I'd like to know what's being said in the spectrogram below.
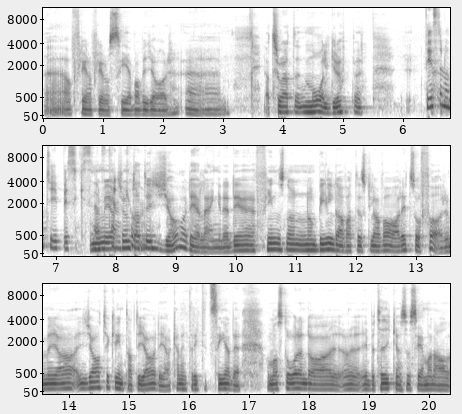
Eh, och fler och fler att se vad vi gör. Eh, jag tror att en målgrupp Finns det någon typisk Nej, Svenskt men jag tror inte att det gör det längre. Det finns någon, någon bild av att det skulle ha varit så förr. Men jag, jag tycker inte att det gör det. Jag kan inte riktigt se det. Om man står en dag eh, i butiken så ser man all,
